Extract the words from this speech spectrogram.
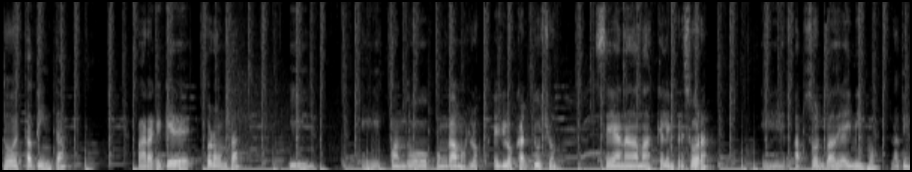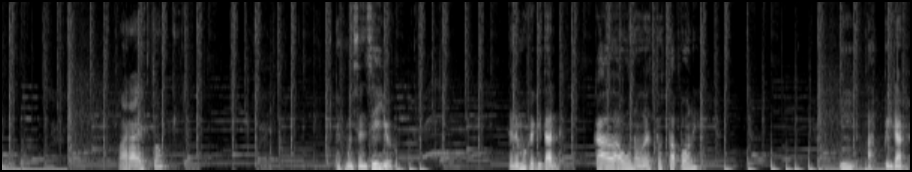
toda esta tinta para que quede pronta y eh, cuando pongamos los, los, cartuchos sea nada más que la impresora eh, absorba de ahí mismo la tinta. Para esto es muy sencillo. Tenemos que quitar cada uno de estos tapones y aspirar.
